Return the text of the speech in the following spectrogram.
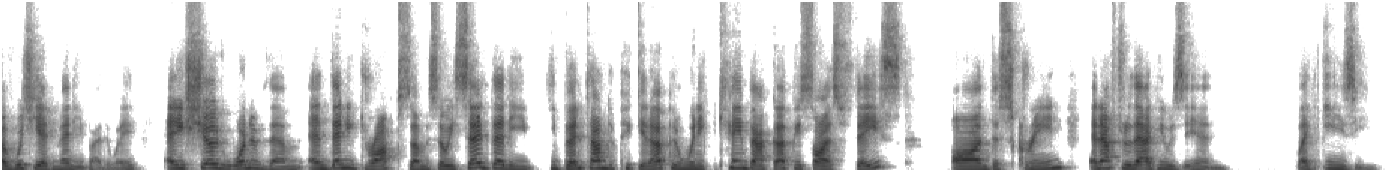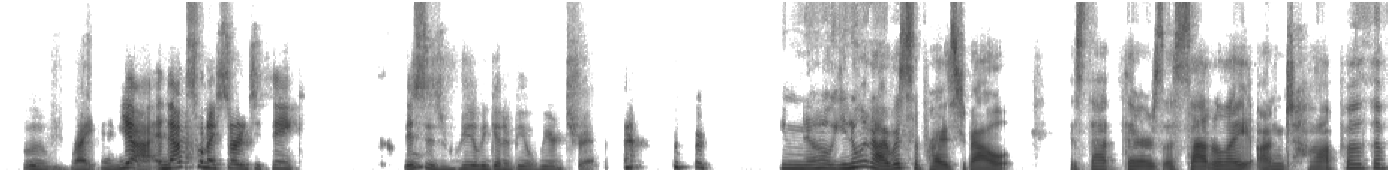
of which he had many, by the way, and he showed one of them and then he dropped some. So he said that he he bent down to pick it up. And when he came back up, he saw his face on the screen. And after that, he was in like easy. Boom. Right. And yeah. And that's when I started to think, this is really going to be a weird trip. you know, you know what I was surprised about is that there's a satellite on top of the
